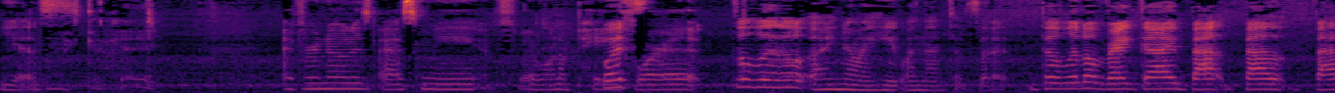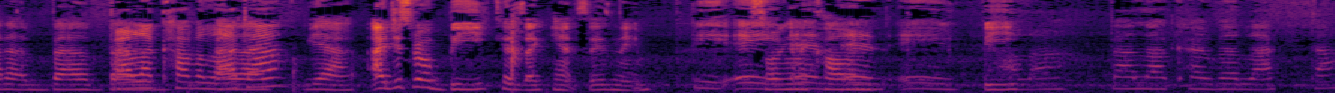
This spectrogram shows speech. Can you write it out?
Yes. Okay. Evernote is asking me if I want to pay What's- for it. The little. I know. I hate when that does that. The little red guy. Ba, ba, bada, ba, ba, Balakavalata? Yeah. I just wrote B because I can't say his name. B A So I'm gonna call him-. B. Bala, Balakavalata.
